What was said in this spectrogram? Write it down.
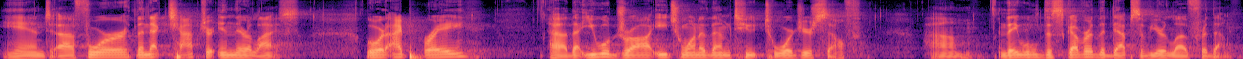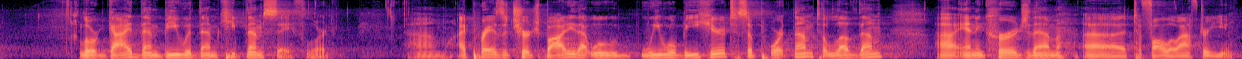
and uh, for the next chapter in their lives. Lord, I pray uh, that you will draw each one of them to, toward yourself. Um, and they will discover the depths of your love for them. Lord, guide them, be with them, keep them safe, Lord. Um, I pray as a church body that we'll, we will be here to support them, to love them, uh, and encourage them uh, to follow after you.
